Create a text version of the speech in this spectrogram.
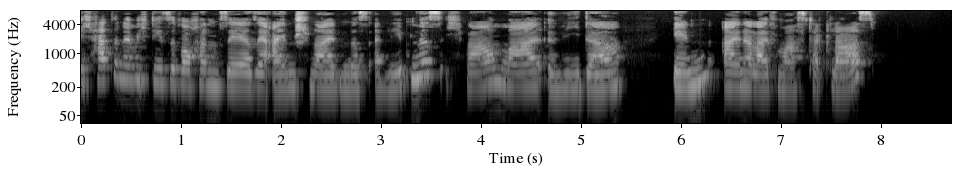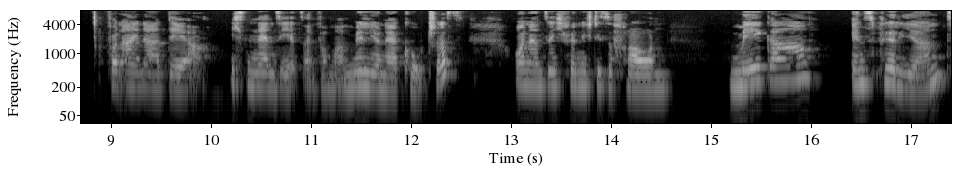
Ich hatte nämlich diese Woche ein sehr, sehr einschneidendes Erlebnis. Ich war mal wieder in einer Live-Masterclass von einer der, ich nenne sie jetzt einfach mal Millionär-Coaches. Und an sich finde ich diese Frauen mega inspirierend.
